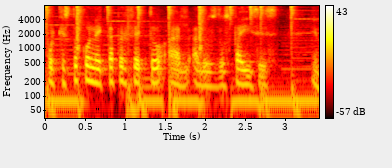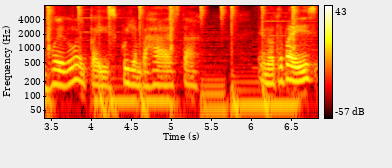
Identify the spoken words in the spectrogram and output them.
porque esto conecta perfecto a, los dos países en juego, el país cuya embajada está en otro país,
